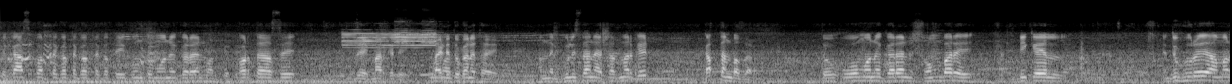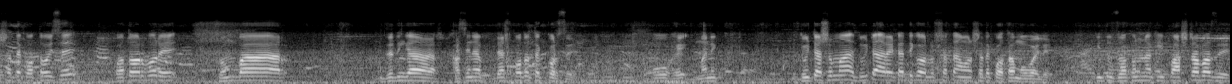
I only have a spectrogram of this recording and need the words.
তো কাজ করতে করতে করতে করতে এই পর্যন্ত মনে করেন করতে আছে যে মার্কেটে সাইডে দোকানে থাকে। আপনার গুলিস্তান এরশাদ মার্কেট কাপ্তান বাজার। তো ও মনে করেন সোমবারে বিকেল দুপুরে আমার সাথে কথা হয়েছে। হওয়ার পরে সোমবার যেদিনকা হাসিনা দেশ পদত্যাগ করছে, ও হে- মানে দুইটার সময়, দুইটা আড়াইটার দিকে ওর সাথে আমার সাথে কথা মোবাইলে। কিন্তু যখন নাকি পাঁচটা বাজে,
